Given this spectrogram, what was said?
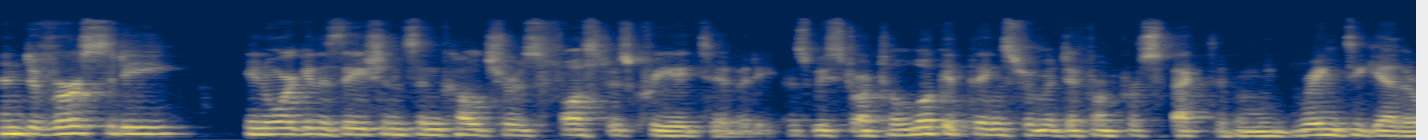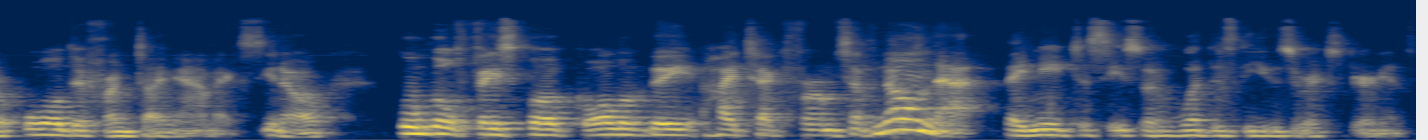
and diversity in organizations and cultures fosters creativity because we start to look at things from a different perspective and we bring together all different dynamics you know google facebook all of the high tech firms have known that they need to see sort of what is the user experience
